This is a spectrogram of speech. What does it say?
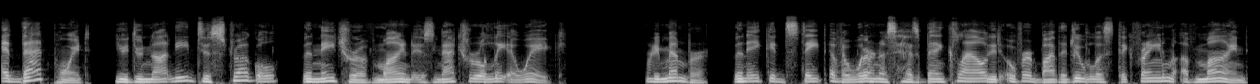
At that point, you do not need to struggle, the nature of mind is naturally awake. Remember, the naked state of awareness has been clouded over by the dualistic frame of mind,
